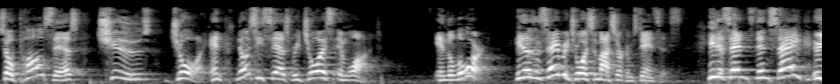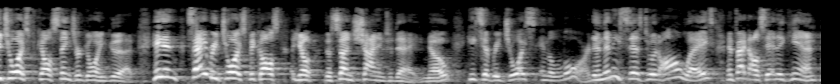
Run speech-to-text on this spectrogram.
So Paul says, choose joy. And notice he says, rejoice in what? In the Lord. He doesn't say rejoice in my circumstances. He didn't, didn't say rejoice because things are going good. He didn't say rejoice because, you know, the sun's shining today. No. He said rejoice in the Lord. And then he says do it always. In fact, I'll say it again,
